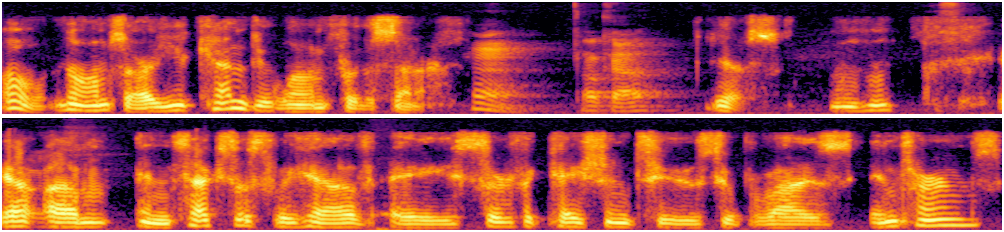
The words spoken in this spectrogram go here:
Oh no, I'm sorry. You can do one for the center. Hmm. Okay. Yes. Mm-hmm. Yeah. Um, in Texas, we have a certification to supervise interns,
